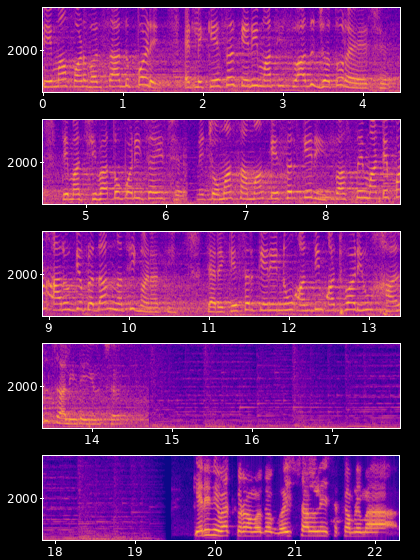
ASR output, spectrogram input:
તેમાં પણ વરસાદ પડે એટલે કેસર કેરીમાંથી સ્વાદ જતો રહે છે. તેમાં જીવાતો પડી જાય છે ને ચોમાસામાં કેસર કેરી સ્વાસ્થ્ય માટે પણ આરોગ્ય પ્રદાન નથી ગણાતી. ત્યારે કેસર કેરીનું અંતિમ અઠવાડિયું હાલ ચાલી રહ્યું છે. કેરીની વાત કરવામાં તો ગઈ સાલની સરખામણીમાં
